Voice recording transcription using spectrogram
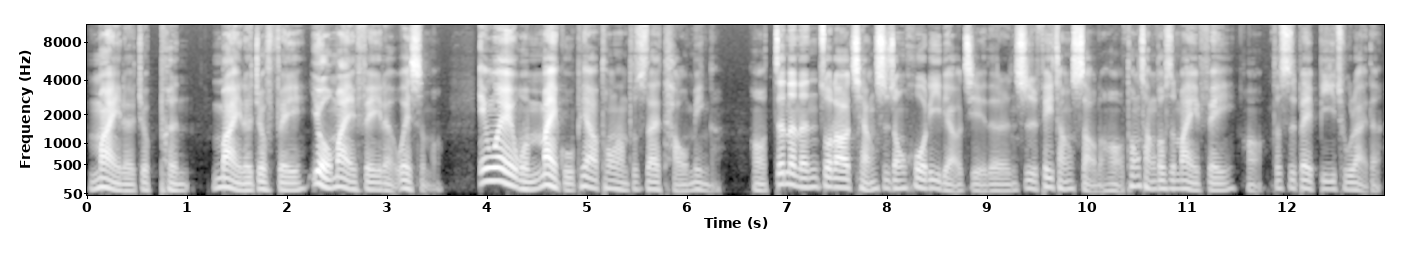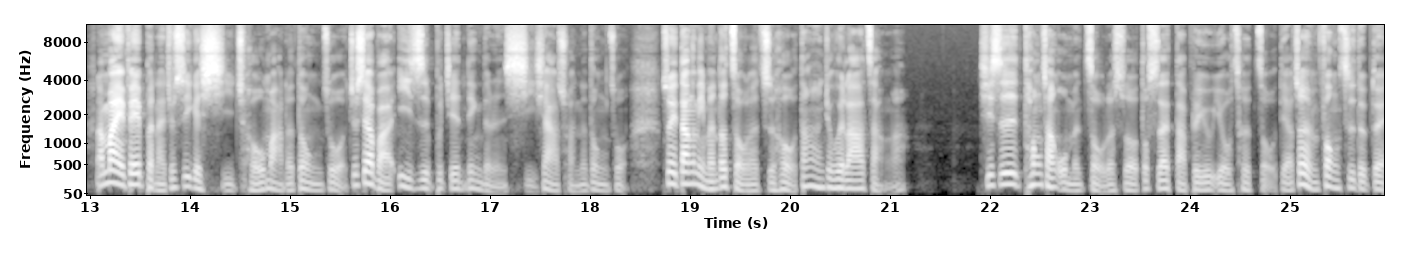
卖了就喷，卖了就飞，又卖飞了。为什么？因为我们卖股票通常都是在逃命啊。哦，真的能做到强势中获利了结的人是非常少的哈，通常都是卖飞，哈，都是被逼出来的。那卖飞本来就是一个洗筹码的动作，就是要把意志不坚定的人洗下船的动作。所以当你们都走了之后，当然就会拉涨啊。其实通常我们走的时候都是在 W 右侧走掉，这很讽刺，对不对？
